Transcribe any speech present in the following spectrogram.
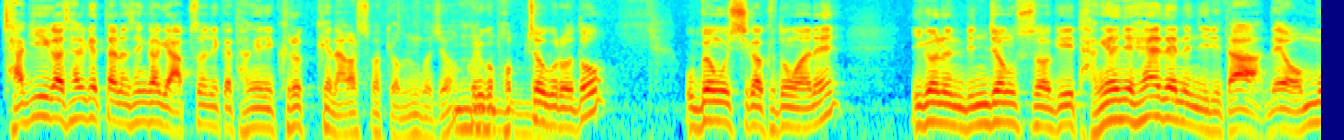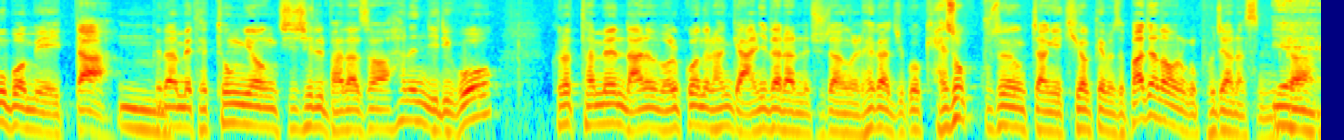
자기가 살겠다는 생각이 앞서니까 당연히 그렇게 나갈 수밖에 없는 거죠. 그리고 법적으로도 우병우 씨가 그동안에 이거는 민정수석이 당연히 해야 되는 일이다. 내 업무 범위에 있다. 그 다음에 대통령 지시를 받아서 하는 일이고 그렇다면 나는 월권을 한 게 아니다라는 주장을 해가지고 계속 구속영장이 기각되면서 빠져나오는 걸 보지 않았습니까? 예.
